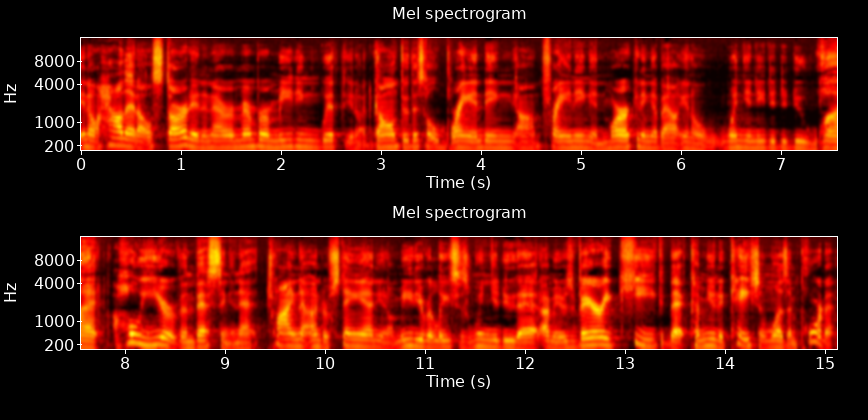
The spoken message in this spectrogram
you know how that all started. And i remember meeting with you know i'd gone through this whole branding um, training and marketing about you know when you needed to do what a whole year of investing in that trying to understand you know media releases when you do that. I mean it was very key that communication was important.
